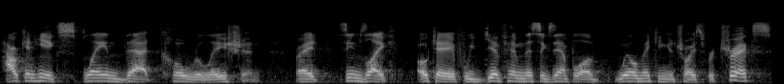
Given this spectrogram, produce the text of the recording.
how can he explain that correlation, right? Seems like okay, if we give him this example of Will making a choice for Trix,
